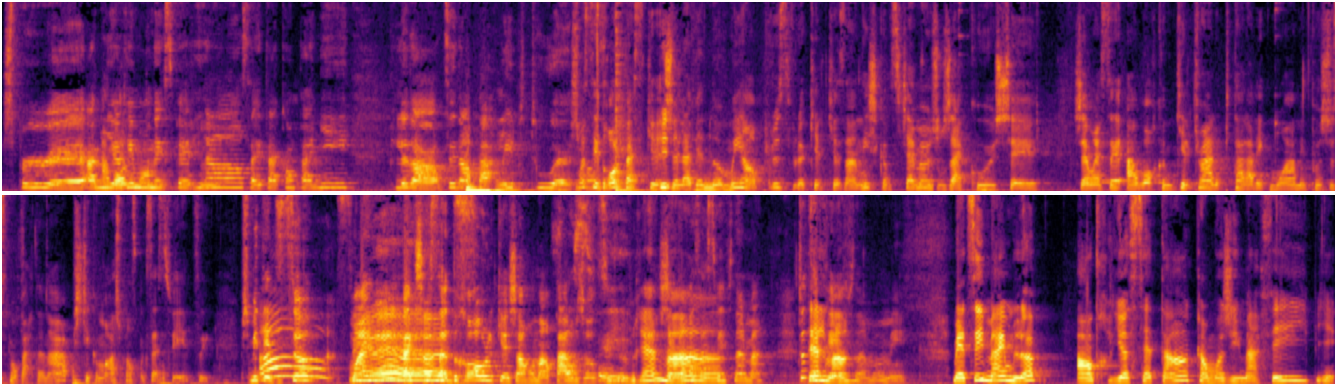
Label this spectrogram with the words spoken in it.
je peux euh, améliorer mon expérience, être accompagnée. Puis là, dans- tu sais, d'en parler, puis tout. euh, Moi, c'est drôle parce que je l'avais nommé en plus il y a quelques années. Je suis comme si jamais un jour j'accouche, euh, j'aimerais ça avoir comme quelqu'un à l'hôpital avec moi, mais pas juste mon partenaire. Puis j'étais comme, ah, je pense pas que ça se fait, tu sais. Puis je m'étais dit ça. c'est Ouais, vrai. fait que je trouve ça drôle que genre on en parle aujourd'hui. fait. Je sais comment Vraiment. ça se fait finalement. Tout Tellement. est fait finalement, mais. Mais tu sais, même là, entre il y a sept ans, quand moi j'ai eu ma fille, puis,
